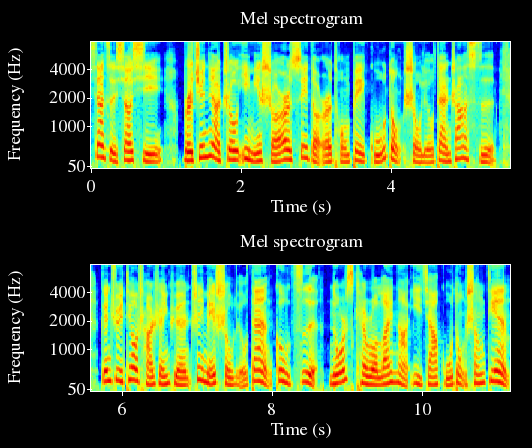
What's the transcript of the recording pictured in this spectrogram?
下则消息：Virginia 州一名十二岁的儿童被古董手榴弹炸死。根据调查人员，这枚手榴弹购自 North Carolina 一家古董商店。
